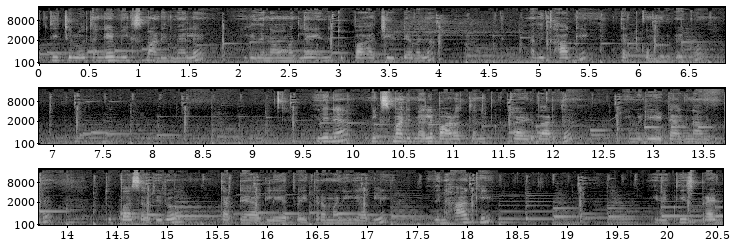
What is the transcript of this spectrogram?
ಎತ್ತಿ ಚಲೋ ತಂಗೆ ಮಿಕ್ಸ್ ಮಾಡಿದ್ಮೇಲೆ ಈಗ ಇದನ್ನ ನಾವು ಮೊದಲೇ ಎಣ್ಣೆ ತುಪ್ಪ ಹಚ್ಚಿ ಇಟ್ಟೇವಲ್ಲ, ಅದಕ್ಕೆ ಹಾಕಿ ತಟ್ಕೊಂಡ್ಬಿಡ್ಬೇಕು ಇದನ್ನು ಮಿಕ್ಸ್ ಮಾಡಿದ ಮೇಲೆ ಭಾಳ ತನಕ ಇಡಬಾರ್ದು. ಇಮಿಡಿಯೇಟಾಗಿ ನಾವು ಇದಕ್ಕೆ ತುಪ್ಪ ಸವರಿರೋ ತಟ್ಟೆ ಆಗಲಿ ಅಥವಾ ಈ ಥರ ಮಣಿಗೆ ಆಗಲಿ ಇದನ್ನು ಹಾಕಿ ಈ ರೀತಿ ಸ್ಪ್ರೆಡ್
